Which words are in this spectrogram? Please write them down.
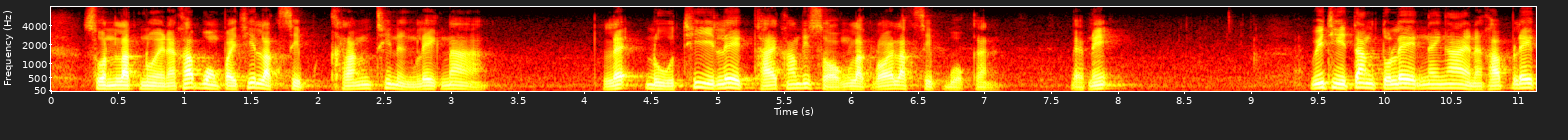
ๆ ส่วนหลักหน่วยนะครับ วงไปที่หลัก 10 ครั้งที่ 1 เลขหน้า และดูที่เลขท้ายครั้งที่ 2 หลักร้อยหลัก 10 บวกกัน แบบนี้ วิธีตั้งตัวเลขง่ายๆนะครับ เลข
